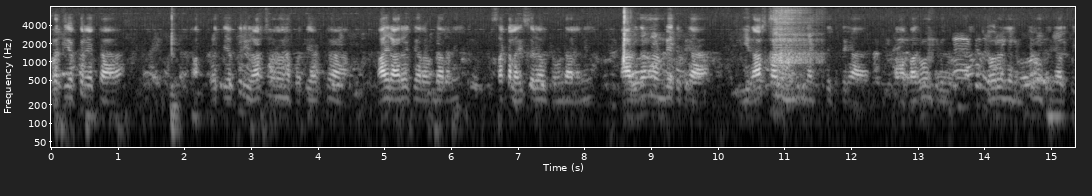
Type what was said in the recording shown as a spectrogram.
ప్రతి ఒక్కరి యొక్క ప్రతి ఒక్కరు ఈ రాష్ట్రంలో ఉన్న ప్రతి ఒక్క ఆయుర ఆరోగ్యాలు ఉండాలని సకల ఐశ్వర్యాలతో ఉండాలని ఆ విధంగా ఉండేటట్టుగా ఈ రాష్ట్రాన్ని ముందుకు నడిచేటట్టుగా ఆ భగవంతుడు గౌరవనీయ ముఖ్యమంత్రి గారికి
